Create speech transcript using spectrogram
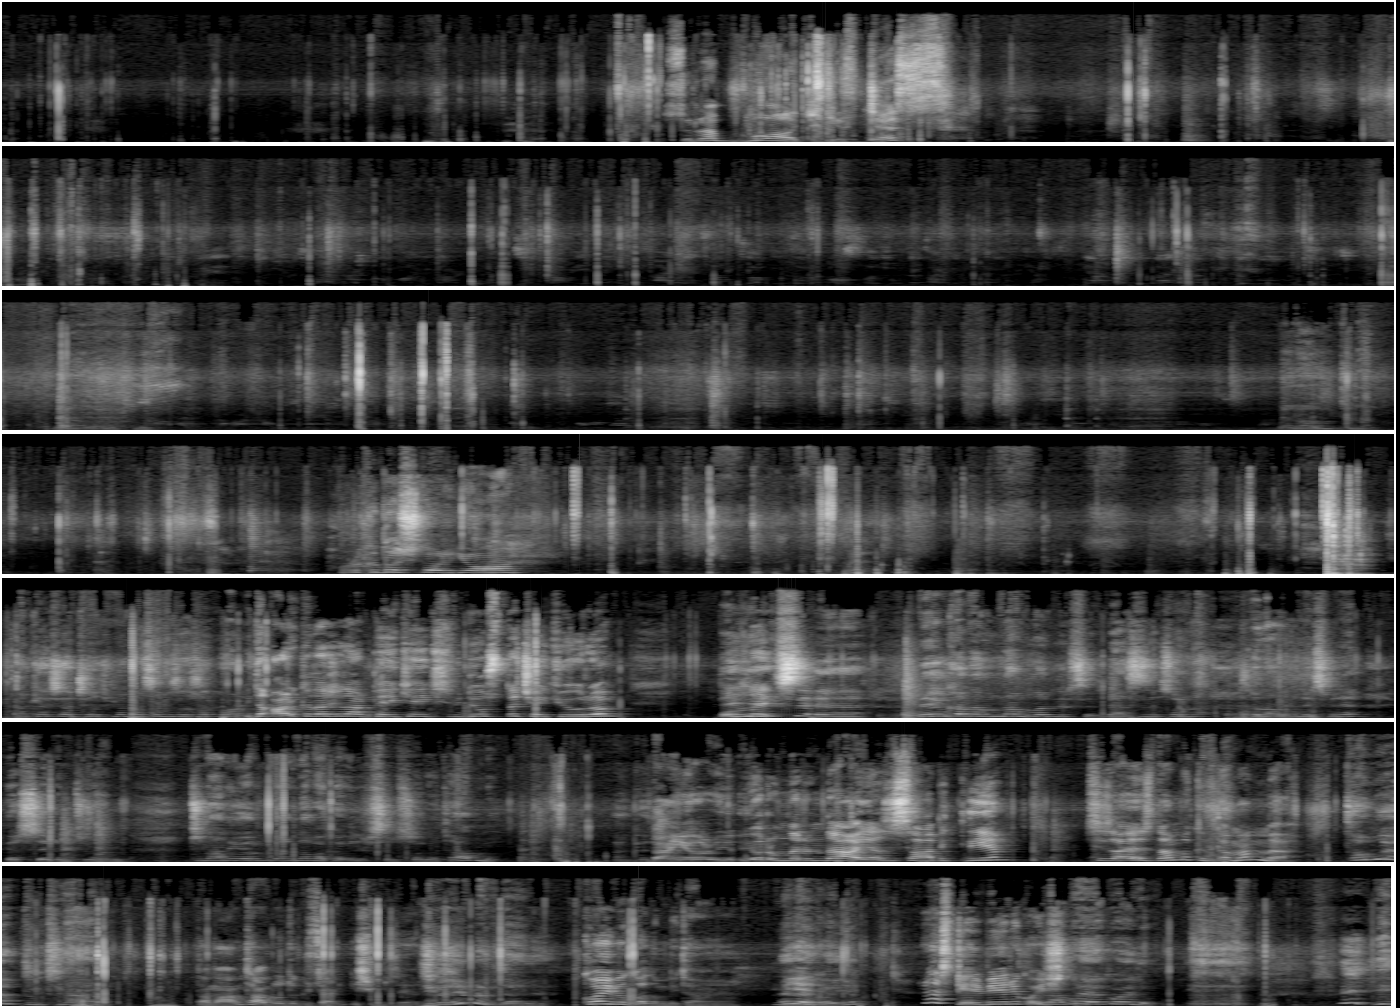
Sıra bu ağacı keseceğiz. Ben alayım şunu. Ben aldım Tuna. Arkadaşlar ya. Arkadaşlar çalışma masamız hazır bu arada. Bir de arkadaşlar PKX videosu da çekiyorum. Peki e, benim kanalımdan bulabilirsiniz. Ben size sonra kanalımın ismini gösteririm Tuna'nın. Tuna'nın yorumlarına bakabilirsiniz sonra tamam mı? Arkadaşlar. Ben yor- yorumlarında Ayaz'ı sabitleyeyim. Siz Ayaz'dan bakın tamam mı? Tablo yaptım Tuna. Tamam tabloda güzel işimize yarar. Çıkarayım mı bir tane? Koy bakalım bir tane. Bir Nereye yere. koyayım? Rastgele bir yere koy Ben işte. buraya koydum.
